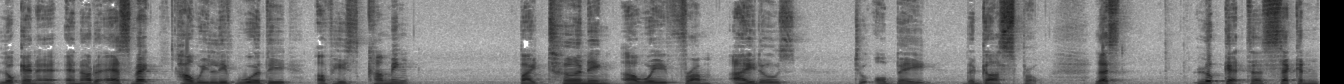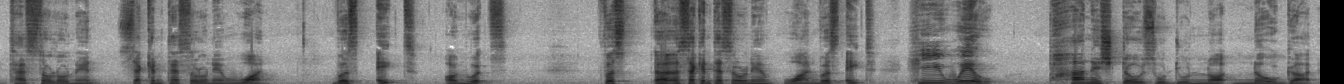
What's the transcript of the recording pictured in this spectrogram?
look at another aspect how we live worthy of His coming by turning away from idols to obey the gospel. Let's look at uh, 2 Thessalonians, 2 Thessalonians 1, verse 8 onwards. First, uh, 2 Thessalonians 1, verse 8. He will punish those who do not know God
